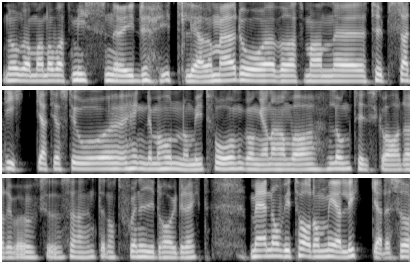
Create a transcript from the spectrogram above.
några man har varit missnöjd ytterligare med då över att man, eh, typ Sadik, att jag stod och hängde med honom i två omgångar när han var långtidsskadad. Det var också så här, inte något genidrag direkt. Men om vi tar de mer lyckade så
